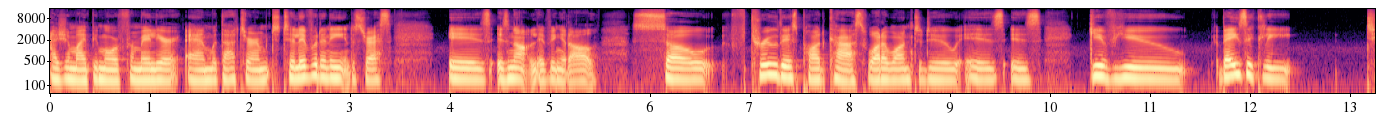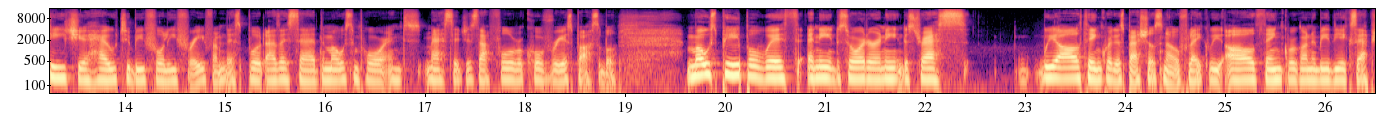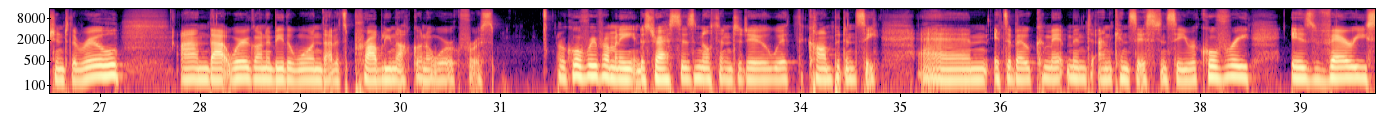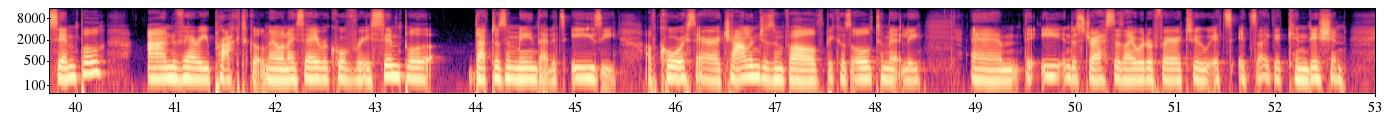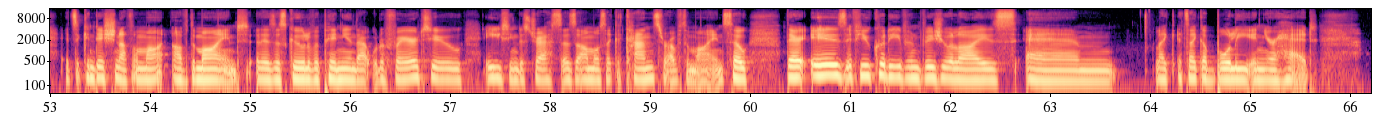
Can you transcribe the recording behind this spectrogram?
as you might be more familiar um, with that term, to live with an eating distress is is not living at all. So through this podcast, what I want to do is is give you basically teach you how to be fully free from this. But as I said, the most important message is that full recovery is possible. Most people with an eating disorder and eating distress we all think we're the special snowflake. We all think we're going to be the exception to the rule and that we're going to be the one that it's probably not going to work for us. Recovery from an eating distress is nothing to do with competency. Um, it's about commitment and consistency. Recovery is very simple and very practical. Now, when I say recovery is simple, that doesn't mean that it's easy. Of course, there are challenges involved because ultimately um, the eating distress, as I would refer to, it's it's like a condition. It's a condition of a mi- of the mind. There's a school of opinion that would refer to eating distress as almost like a cancer of the mind. So there is, if you could even visualize, um, like it's like a bully in your head.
